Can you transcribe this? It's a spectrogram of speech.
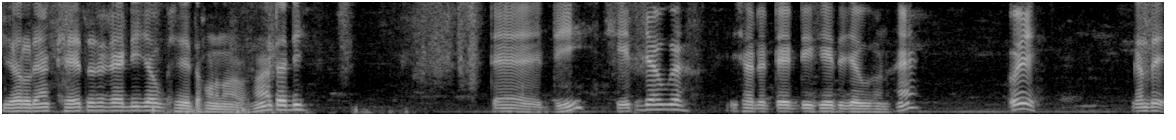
ਚੱਲਦੇ ਆ, ਖੇਤ ਤੇ ਟੈਡੀ ਜਾਊ, ਖੇਤ ਹੁਣ ਨਾਲ, ਹਾਂ ਟੈਡੀ? ਟੈਡੀ, ਖੇਤ ਜਾਊਗਾ? ਇਹ ਸਾਡਾ ਟੈਡੀ ਖੇਤ ਜਾਊ ਹੁਣ, ਹੈ? ਓਏ, ਗੰਦੇ।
